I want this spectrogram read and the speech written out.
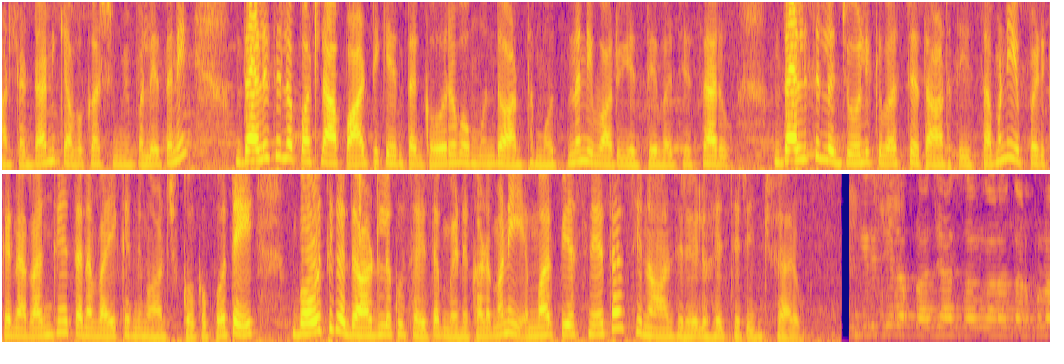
మాట్లాడడానికి అవకాశం ఇవ్వలేదని దళితుల పట్ల ఆ పార్టీకి ఎంత గౌరవం ఉందో అర్థమవుతుందని వారు ఎద్దేవా చేశారు. దళితుల జోలికి వస్తే తాట తీస్తామని ఎప్పటికైనా రంగయ్య తన వైఖరిని మార్చుకోకపోతే భౌతిక దాడులకు సైతం వెనకడమని ఎంఆర్పీఎస్ నేత చిన్న ఆంజనేయులు హెచ్చరించారు. గిరిజన ప్రజా సంఘాల తరపున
